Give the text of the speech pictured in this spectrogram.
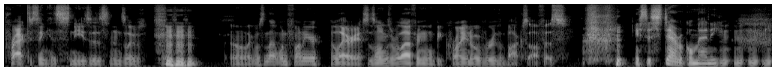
practicing his sneezes, and it's like, like, oh, like wasn't that one funnier? Hilarious. As long as we're laughing, we'll be crying over the box office. it's hysterical, Manny. Mm-mm-mm-mm.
